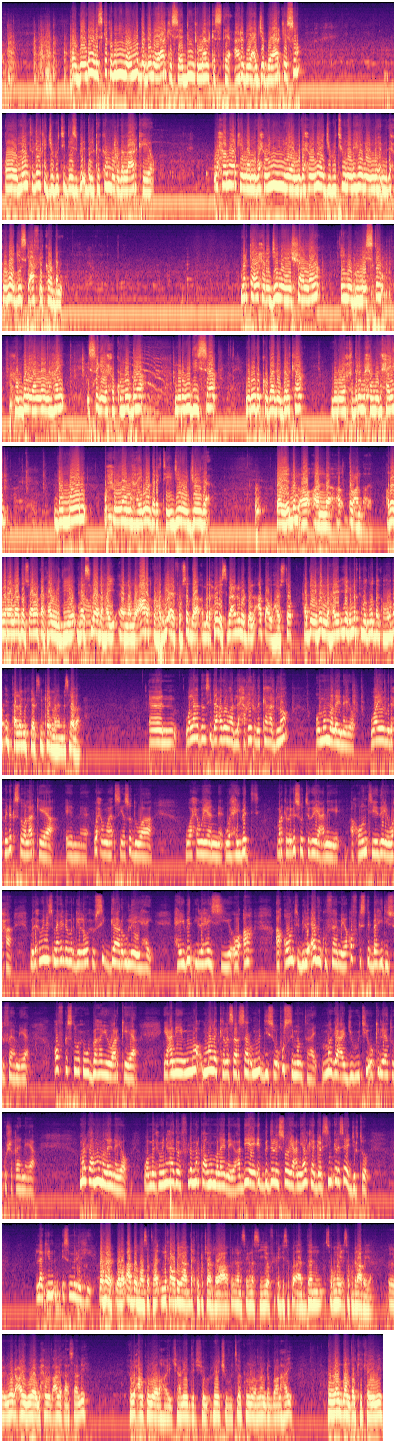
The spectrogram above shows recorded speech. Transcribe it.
oo deendhaha la iska qabanina ummadda dhan ay arkayso adduunka meel kaste carabiya cajab ay arkayso oo maanta dalka jabuuti dee isbeddelka ka muuqda la arkayo. Waxaan arkaynaa madaxweynuhu inuu yahay madaxweynaha jabuuti unan ahayn madaxweynaha geeska africa oo dhan. Marka waxaan rajeynayaa insha allah inuu guuleysto hambalyaan leenahay isaga iyo xukuumadda marwadiisa marwada koobaad ee dalka marwe khadre maxamuud xayd. Dhammaan waxaan leenahay maad aragtay jiro jooga. Waaye nimco aan dabcan adaga raalli haddaan su'aal halkaa kaa weydiiyo ma is leedahay en mucaaradku haddii ay fursadda madaxweyne ismaaciil cumar gel adda uu haysto haddii ay heli lahaayeen iyaga naftigood waddanka horumar intaa laga gaadhsiin kari lahayn ma is leedahay? Haddaan si daacada u hadla xaqiiqda ka hadlo uma malaynayo. Waayo madaxweyne kasta waa la arkayaa waxaan waa siyaasaddu waa waxa weeyaan waa haybad. Marka laga soo tago yacni aqoonteeda iyo waxaa madaxweyne ismaaciil cumar gelle wuxuu si gaara u leeyahay haybad ilaahay siiye oo ah aqoonta bili-aadanku fahmaya qof kasta baahidiisu fahmaya qof kasta wuxuu u baahan yahay u arkayaa. Yacni ma male kala saarsaar ummadiisa oo u siman tahay magaca jabuuti oo keliyaatu ku shaqeynaya. Marka uma malaynayo waa madaxweynahaada afle markaa uma malaynayo. Haddii ay cid bedelayso yani halkaa gaadhsiin karaysa ay jirto laakiin isma lihi waa hagaag walaal aad baad mahadsan tahay ninka odayga dhexda ku jira rabaa bal inaan isagana siiyo fikirkiisa ku aadan isagoo magaciisa ku bilaabaya magacaygu waa maxamed cali kaasaali waxaan ku noolahay jaaliyadda reer jabuuti ee ku nool london baan ahay dhowaan baan dalkii ka yimi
